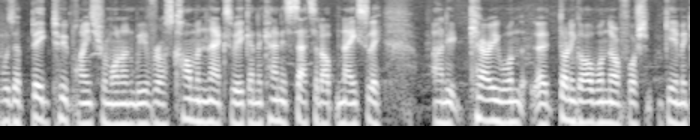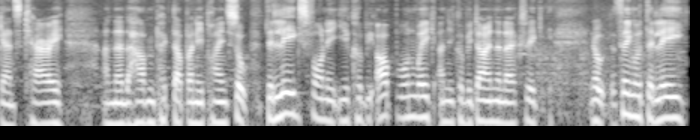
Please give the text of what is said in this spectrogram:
was a big two points from Monaghan. We have Roscommon next week, and it kind of sets it up nicely and Kerry won. Uh, Donegal won their first game against Kerry, and then they haven't picked up any points. So the league's funny. You could be up one week and you could be down the next week. You know the thing with the league,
